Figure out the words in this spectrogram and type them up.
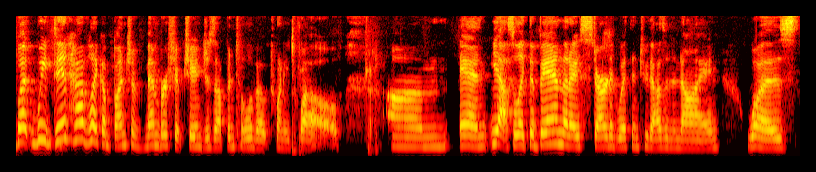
but we did have like a bunch of membership changes up until about 2012. Okay. Okay. Um and yeah, so like the band that I started with in 2009 was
